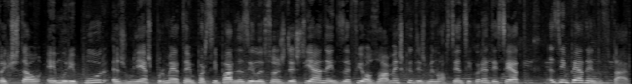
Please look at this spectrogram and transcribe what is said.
Paquistão, em Muripur, as mulheres prometem participar nas eleições deste ano em desafio aos homens que, desde 1947, as impedem de votar.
